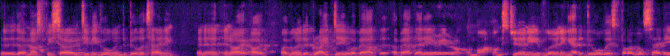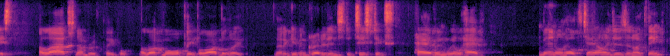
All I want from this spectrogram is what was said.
Uh, they must be so difficult and debilitating. And, and, and I, I, I've learned a great deal about, about that area on, my, on this journey of learning how to do all this. But I will say this a large number of people, a lot more people, I believe, than are given credit in statistics have and will have mental health challenges. And I think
